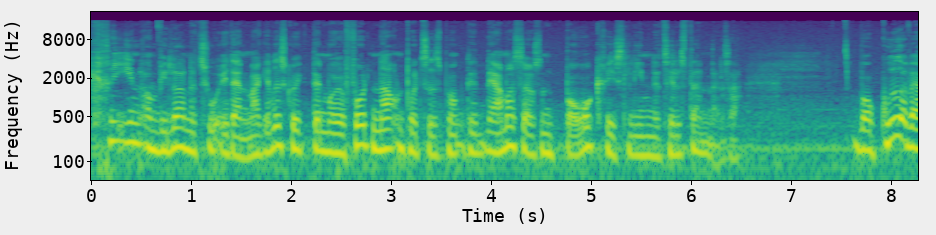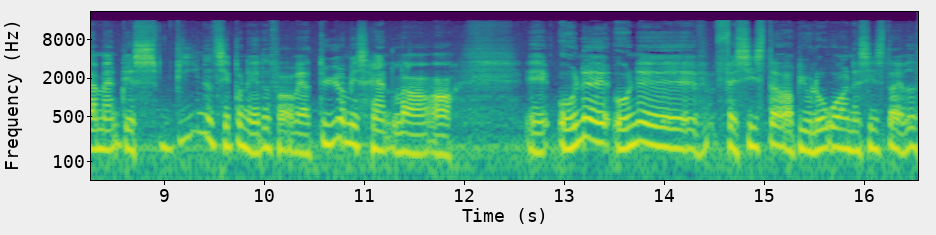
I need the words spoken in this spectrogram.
Krigen om vildere natur i Danmark. Jeg ved sgu ikke, den må jo få et navn på et tidspunkt. Det nærmer sig jo sådan en borgerkrigslignende tilstand, altså. Hvor Gud og hver mand bliver svinet til på nettet for at være dyremishandlere og øh, onde, onde fascister og biologer og nazister. Jeg ved,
